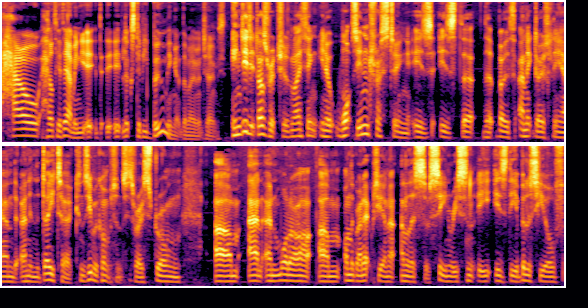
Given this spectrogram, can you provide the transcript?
how healthy are they? I mean, it, it, looks to be booming at the moment, James. Indeed, it does, Richard. And I think, you know, what's interesting is is that, that both anecdotally and, and in the data, consumer confidence is very strong um, and and what our um, on the ground equity analysts have seen recently is the ability of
